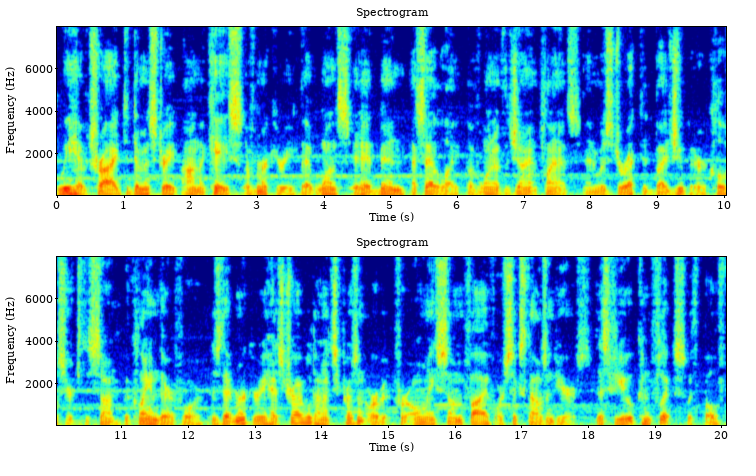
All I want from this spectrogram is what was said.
we have tried to demonstrate on the case of Mercury that once it had been a satellite of one of the giant planets and was directed by Jupiter closer to the Sun. The claim, therefore, is that Mercury has traveled on its present orbit for only some five or six thousand years. This view conflicts with both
